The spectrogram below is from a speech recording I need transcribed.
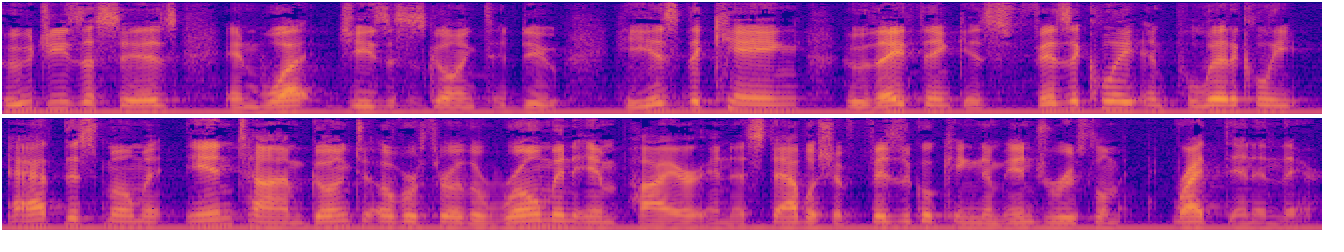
who Jesus is and what Jesus is going to do. He is the king who they think is physically and politically at this moment in time going to overthrow the Roman Empire and establish a physical kingdom in Jerusalem right then and there.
